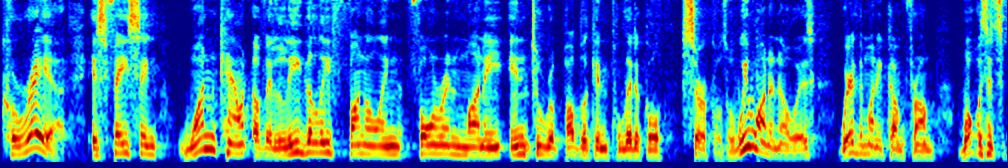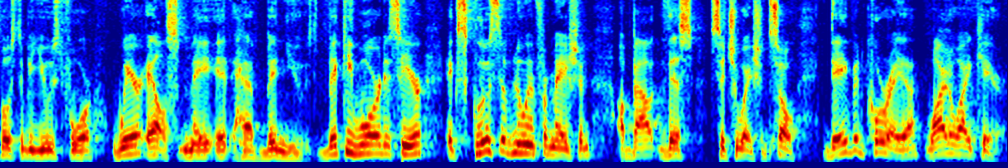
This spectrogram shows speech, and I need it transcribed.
Correia is facing one count of illegally funneling foreign money into Republican political circles. What we want to know is where'd the money come from? What was it supposed to be used for? Where else may it have been used? Vicky Ward is here, exclusive new information about this situation. So, David Correia, why do I care?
